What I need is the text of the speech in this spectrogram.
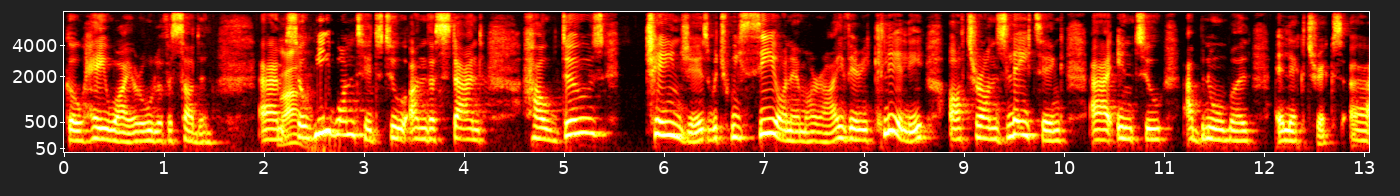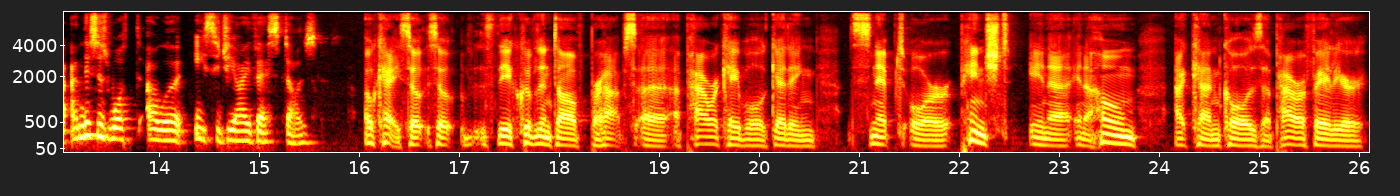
go haywire all of a sudden. Um, wow. So we wanted to understand how those changes, which we see on MRI very clearly, are translating uh, into abnormal electrics. Uh, and this is what our ECGI vest does. Okay, so so it's the equivalent of perhaps a, a power cable getting snipped or pinched in a in a home uh, can cause a power failure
